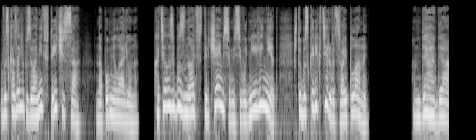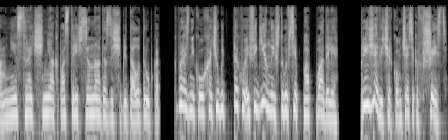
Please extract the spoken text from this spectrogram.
Вы сказали позвонить в три часа», — напомнила Алена. «Хотелось бы знать, встречаемся мы сегодня или нет, чтобы скорректировать свои планы». «Да-да, мне срочняк постричься надо», — защепетала трубка. «К празднику хочу быть такой офигенной, чтобы все попадали. Приезжай вечерком часиков в шесть,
